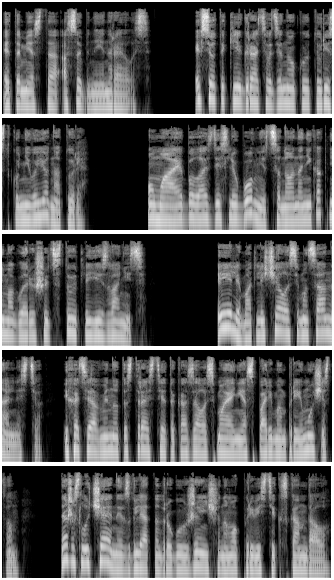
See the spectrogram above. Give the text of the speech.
Это место особенно ей нравилось. И все-таки играть в одинокую туристку не в ее натуре. У Майи была здесь любовница, но она никак не могла решить, стоит ли ей звонить. Элим отличалась эмоциональностью, и хотя в минуты страсти это казалось Майе неоспоримым преимуществом, даже случайный взгляд на другую женщину мог привести к скандалу.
